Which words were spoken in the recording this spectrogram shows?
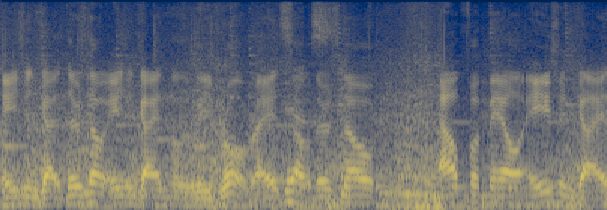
Asian guys. There's no Asian guy in the lead role, right? So there's no alpha male Asian guy. Yeah.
